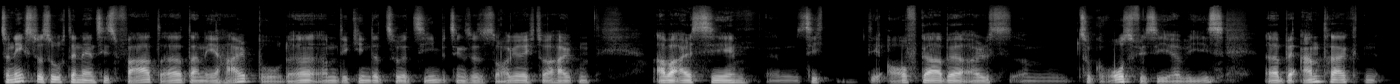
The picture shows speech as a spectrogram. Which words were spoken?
Zunächst versuchte Nancy's Vater, dann ihr Halbbruder, ähm, die Kinder zu erziehen bzw. Sorgerecht zu erhalten, aber als sie ähm, sich die Aufgabe als ähm, zu groß für sie erwies, äh, beantragten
